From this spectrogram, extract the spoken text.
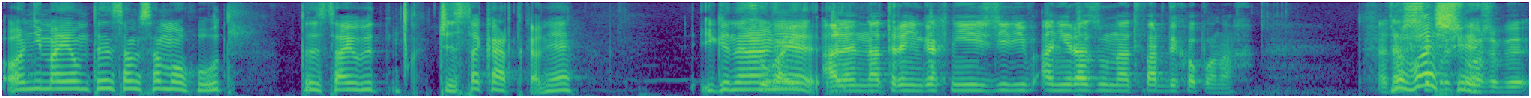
oni mają ten sam samochód, to jest tak jakby czysta kartka, nie? I generalnie... Słuchaj, ale na treningach nie jeździli ani razu na twardych oponach. A No właśnie. prosiło, żeby...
